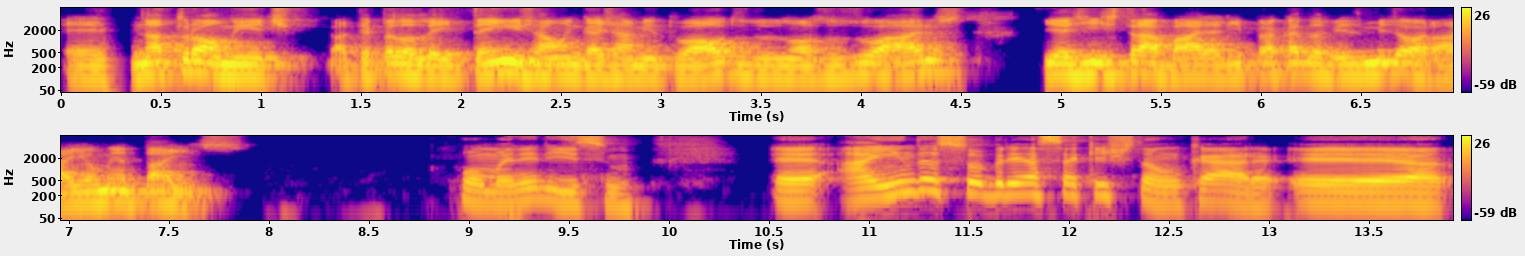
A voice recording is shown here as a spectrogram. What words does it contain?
é, naturalmente, até pela lei, tem já um engajamento alto dos nossos usuários e a gente trabalha ali para cada vez melhorar e aumentar isso. Pô, maneiríssimo. É, ainda sobre essa questão, cara, é...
